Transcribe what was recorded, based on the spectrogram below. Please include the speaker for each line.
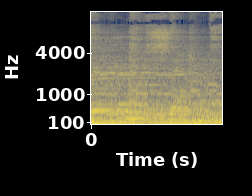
Speaker 1: feel so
